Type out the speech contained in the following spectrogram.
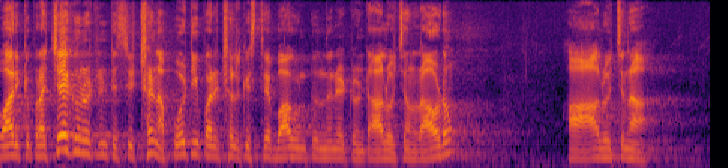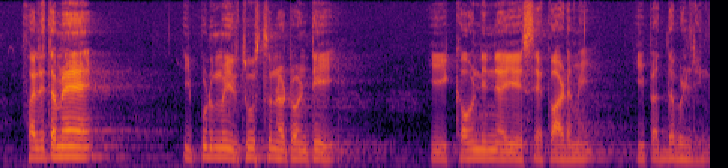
వారికి ప్రత్యేకమైనటువంటి శిక్షణ పోటీ పరీక్షలకు ఇస్తే బాగుంటుందనేటువంటి ఆలోచన రావడం ఆ ఆలోచన ఫలితమే ఇప్పుడు మీరు చూస్తున్నటువంటి ఈ కౌండిన్య ఐఏఎస్ అకాడమీ ఈ పెద్ద బిల్డింగ్.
